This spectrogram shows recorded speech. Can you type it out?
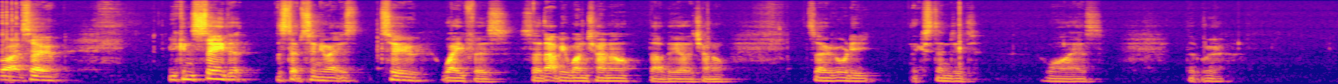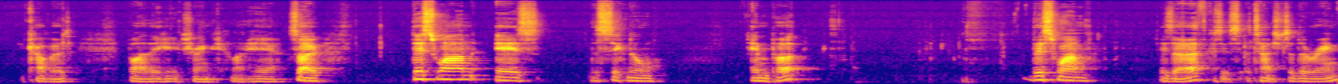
Right, so you can see that the step attenuator is two wafers. So that'll be one channel, that'll be the other channel. So we've already extended wires that were covered by the heat shrink like here. So this one is the signal input. This one is earth because it's attached to the ring.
